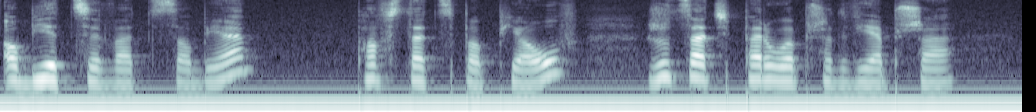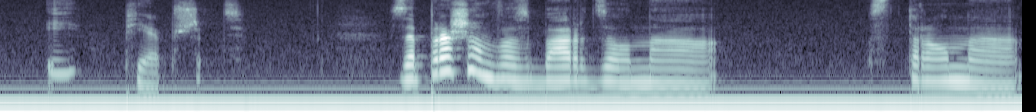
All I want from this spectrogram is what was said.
obiecywać sobie, powstać z popiołów, rzucać perły przed wieprze i pieprzyć. Zapraszam Was bardzo na stronę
